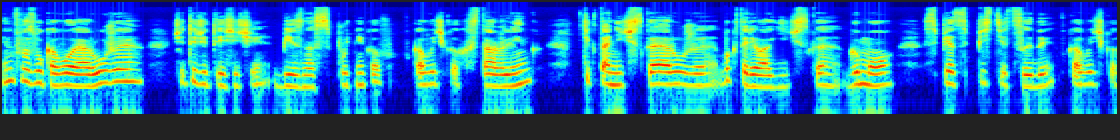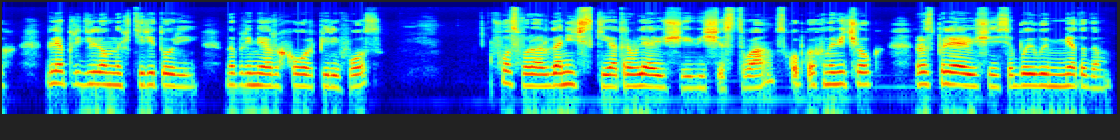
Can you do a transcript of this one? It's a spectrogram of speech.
инфразвуковое оружие, 4000 бизнес-спутников, в кавычках, Starlink, тектоническое оружие, бактериологическое, ГМО, спецпестициды, в кавычках, для определенных территорий, например, хлорперифос, фосфороорганические отравляющие вещества, в скобках новичок, распыляющиеся боевым методом,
